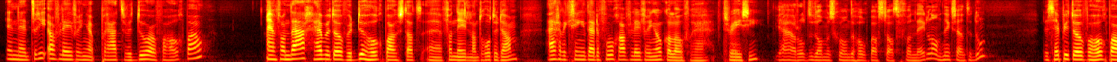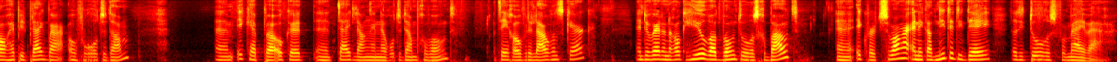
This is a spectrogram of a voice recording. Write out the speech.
In uh, drie afleveringen praten we door over hoogbouw. En vandaag hebben we het over de hoogbouwstad uh, van Nederland, Rotterdam. Eigenlijk ging het daar de vorige aflevering ook al over, hè, Tracy. Ja, Rotterdam is gewoon de hoogbouwstad van Nederland. Niks aan te doen. Dus heb je het over hoogbouw, heb je het blijkbaar over Rotterdam. Um, ik heb uh, ook een uh, tijd lang in Rotterdam gewoond, tegenover de Laurenskerk. En er werden er ook heel wat woontorens gebouwd. Uh, ik werd zwanger en ik had niet het idee dat die torens voor mij waren.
